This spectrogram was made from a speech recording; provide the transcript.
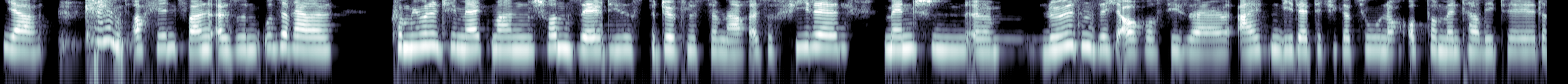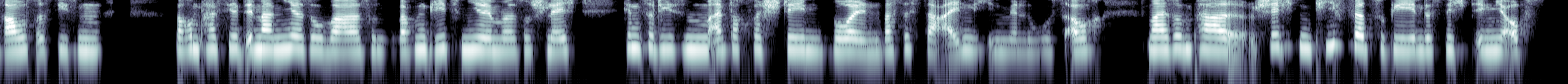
Ja, auf jeden Fall. Also in unserer Community merkt man schon sehr dieses Bedürfnis danach. Also viele Menschen ähm, lösen sich auch aus dieser alten Identifikation, auch Opfermentalität, raus aus diesem, warum passiert immer mir sowas und warum geht es mir immer so schlecht, hin zu diesem einfach verstehen wollen, was ist da eigentlich in mir los. Auch mal so ein paar Schichten tiefer zu gehen, das nicht irgendwie aufs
